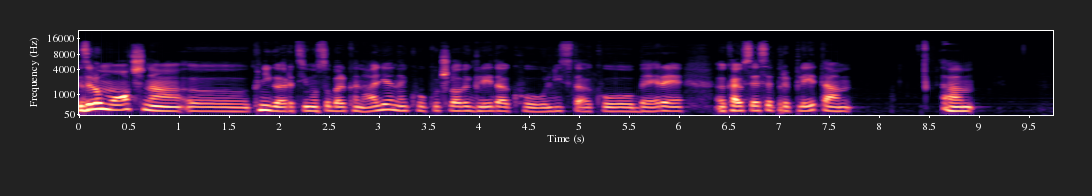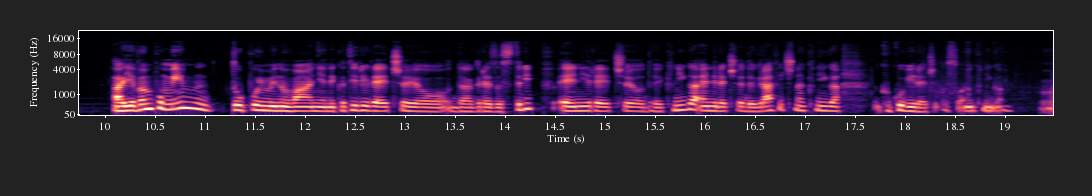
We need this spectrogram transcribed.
zelo močna uh, knjiga, recimo, so Balkanalije, ne, ko, ko človek gleda, ko lista, ko bere, kaj vse se prepleta. Um, A je vam pomembno to poimenovanje? Nekateri rečejo, da gre za strip, eni rečejo, da je knjiga, eni rečejo, da je grafična knjiga. Kako vi rečete svojim knjigam? Uh,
